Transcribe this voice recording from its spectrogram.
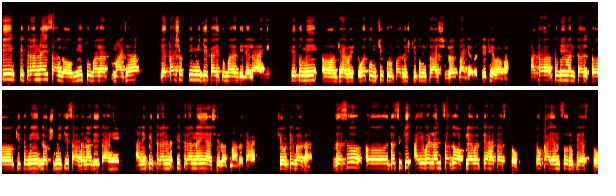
की पित्रांनाही सांगावं मी तुम्हाला माझ्या यथाशक्ती मी जे काही तुम्हाला दिलेलं आहे ते तुम्ही घ्यावे व तुमची कृपादृष्टी तुमचा आशीर्वाद माझ्यावरती ठेवावा. आता तुम्ही म्हणताल की तुम्ही लक्ष्मीची साधना देत आहे आणि पित्रां पित्रांनाही आशीर्वाद मागत आहात. शेवटी बघा जसं जसं की आई वडिलांचा जो आपल्यावरती हात असतो तो कायमस्वरूपी असतो.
